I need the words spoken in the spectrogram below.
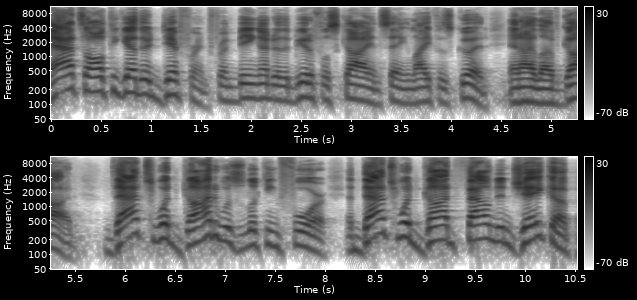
That's altogether different from being under the beautiful sky and saying life is good and I love God. That's what God was looking for. And that's what God found in Jacob.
